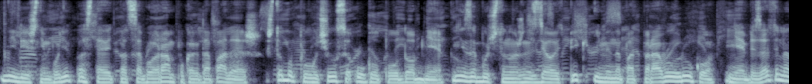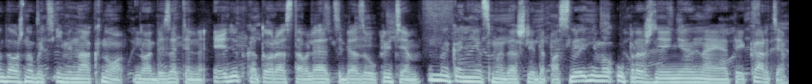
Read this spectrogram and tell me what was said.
Не лишним будет поставить под собой рампу, когда падаешь, чтобы получился угол поудобнее. Не забудь, что нужно сделать пик именно под правую руку. Не обязательно должно быть именно окно, но обязательно эдит, который оставляет тебя за укрытием. Наконец мы дошли до последнего упражнения на этой карте.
